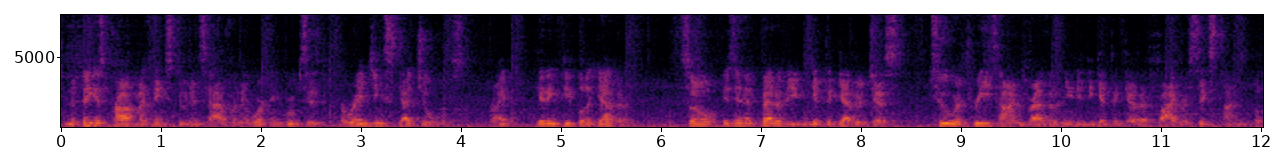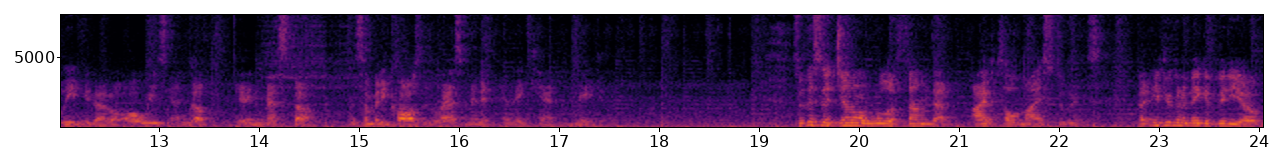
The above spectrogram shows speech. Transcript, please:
And the biggest problem I think students have when they work in groups is arranging schedules, right? Getting people together. So isn't it better that you can get together just two or three times rather than you need to get together five or six times? Believe me, that'll always end up getting messed up when somebody calls at the last minute and they can't make it. So this is a general rule of thumb that I've told my students. That if you're going to make a video,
